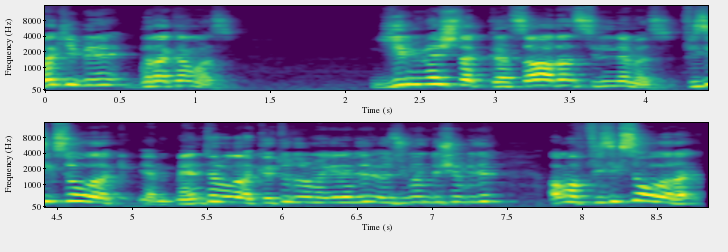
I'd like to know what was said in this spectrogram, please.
Rakibini bırakamaz. 25 dakika sağdan silinemez. Fiziksel olarak yani mental olarak kötü duruma gelebilir, özgüveni düşebilir ama fiziksel olarak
